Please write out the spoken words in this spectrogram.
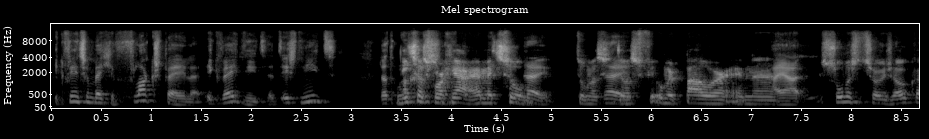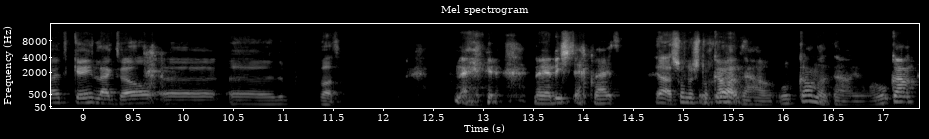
ik vind ze een beetje vlak spelen. Ik weet niet. Het is niet dat niet zoals vorig jaar hè, met Son. Nee, Toen was nee. was veel meer power. En, eh, nou ja, Son is het sowieso kwijt. Kane lijkt wel, eh, eh, de- wat? nee, nee, die is het echt kwijt. Ja, Son is Hoe toch kan dat nou? Hoe kan dat nou, jongen? Hoe kan,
